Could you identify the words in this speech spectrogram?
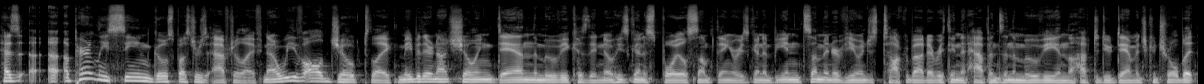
has uh, apparently seen Ghostbusters Afterlife. Now we've all joked like maybe they're not showing Dan the movie because they know he's going to spoil something or he's going to be in some interview and just talk about everything that happens in the movie and they'll have to do damage control. But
